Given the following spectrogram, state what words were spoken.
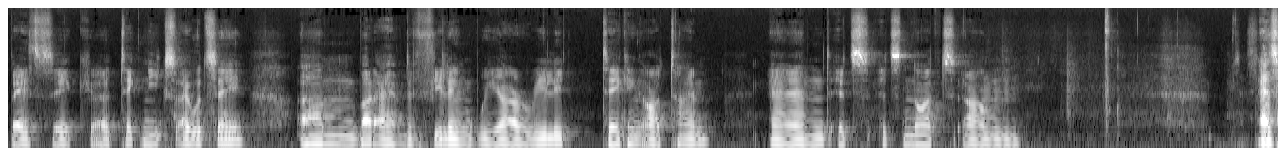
basic uh, techniques, I would say. Um, but I have the feeling we are really taking our time, and it's it's not um, So, as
